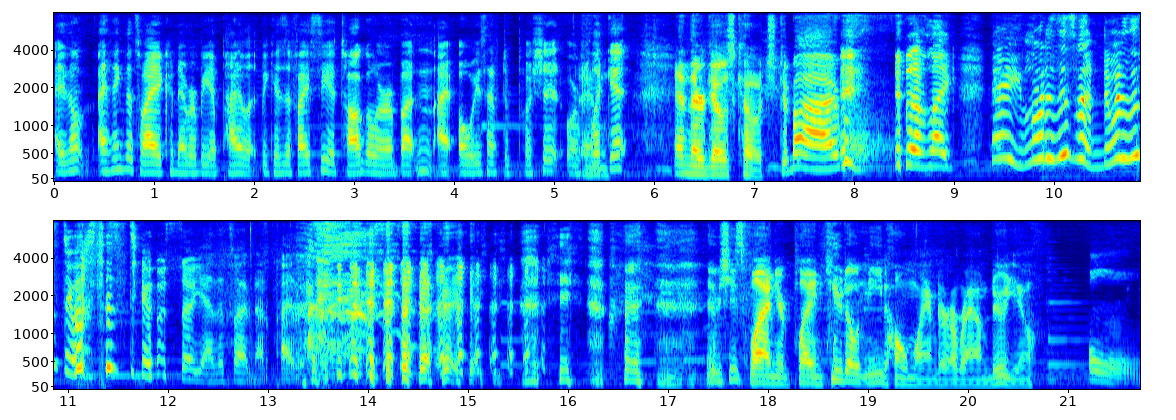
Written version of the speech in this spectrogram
I don't. I think that's why I could never be a pilot because if I see a toggle or a button, I always have to push it or flick it, And there goes Coach. Goodbye. and I'm like, "Hey, what does this button do? What does this do? What does this do?" So yeah, that's why I'm not a pilot. if she's flying your plane, you don't need Homelander around, do you? oh,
